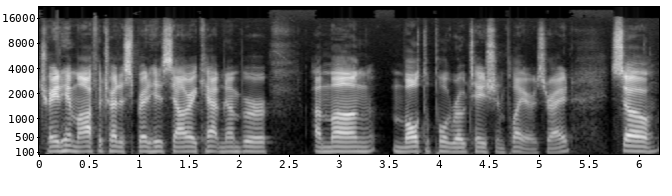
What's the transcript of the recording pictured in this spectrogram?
trade him off and try to spread his salary cap number among multiple rotation players, right? So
